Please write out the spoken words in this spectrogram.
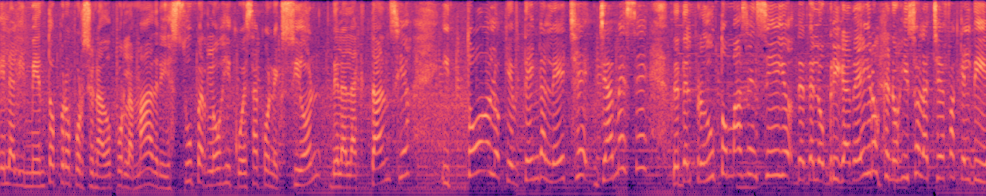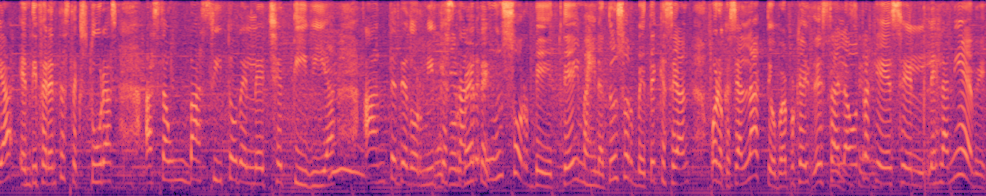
el alimento proporcionado por la madre. Es súper lógico esa conexión de la lactancia y todo lo que tenga leche, llámese desde el producto más sencillo, desde los brigadeiros que nos hizo la chef aquel día en diferentes texturas, hasta un vasito de leche tibia antes de dormir, que sorbete. un sorbete, imagínate un sorbete que sean, bueno, que sean lácteos, porque está la otra que es, el, es la nieve.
